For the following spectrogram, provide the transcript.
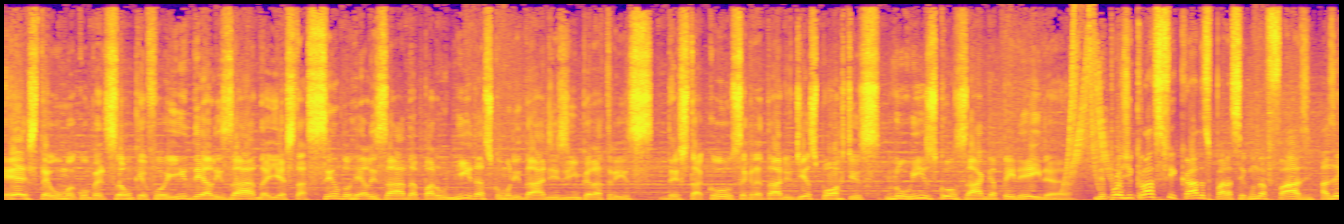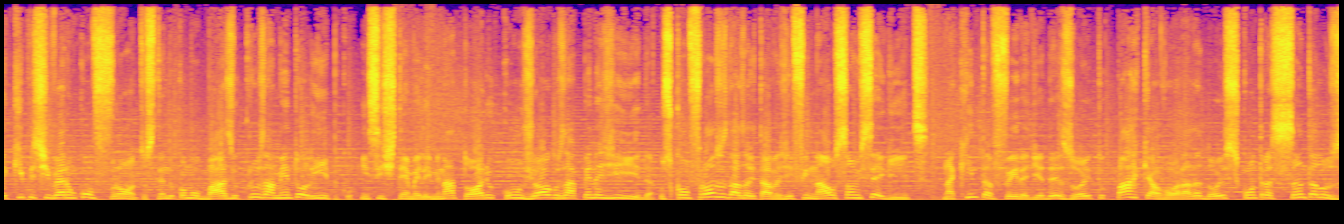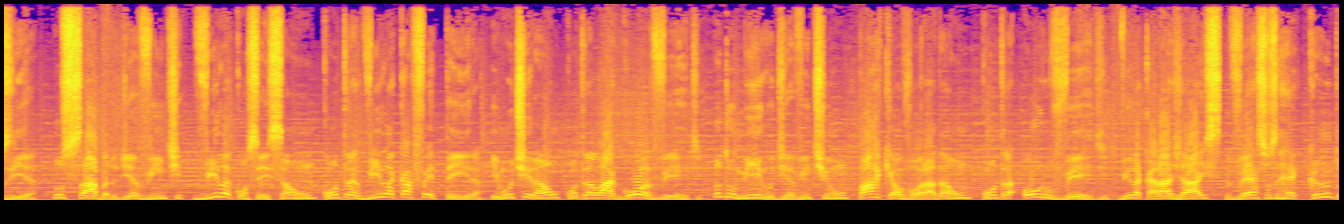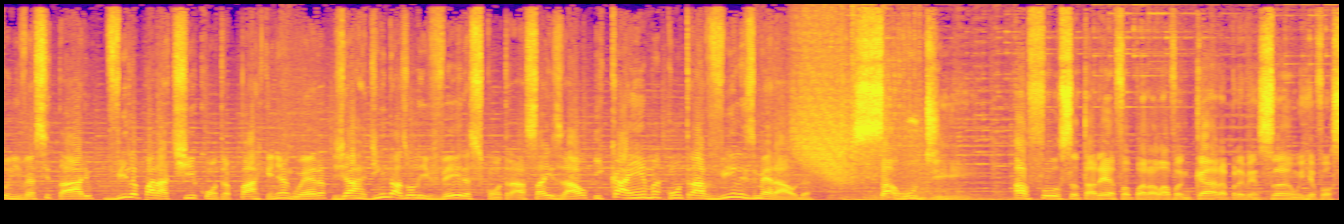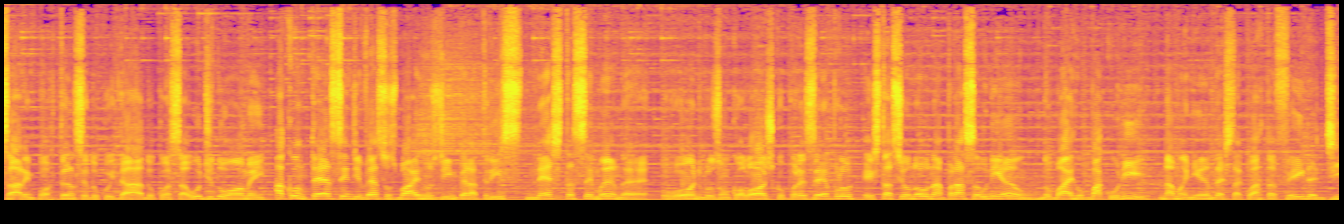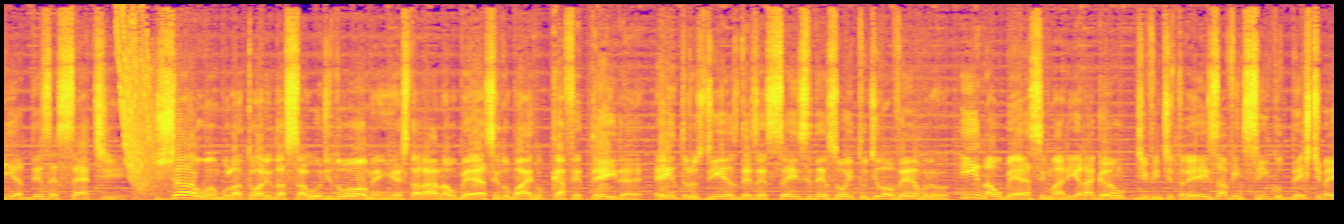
Esta é uma competição que foi idealizada e está sendo realizada para unir as comunidades de Imperatriz, destacou o secretário de Esportes, Luiz Gonzaga Pereira. Depois de classificadas para a segunda fase, as equipes tiveram confrontos, tendo como base o cruzamento olímpico, em sistema eliminatório, com jogos apenas de ida. Os confrontos das oitavas de final são os seguintes: na quinta-feira, dia 18, Parque Alvorada 2 contra Santa Luzia. No sábado, dia 20, Vila Vila Conceição 1 contra Vila Cafeteira e Mutirão contra Lagoa Verde. No domingo, dia 21, Parque Alvorada 1 contra Ouro Verde, Vila Carajás versus Recanto Universitário, Vila Paraty contra Parque Anhanguera, Jardim das Oliveiras contra Açaizal e Caema contra a Vila Esmeralda. Saúde. A força-tarefa para alavancar a prevenção e reforçar a importância do cuidado com a saúde do homem acontece em diversos bairros de Imperatriz nesta semana. O ônibus oncológico, por exemplo, estacionou na Praça União, no bairro Bacuri, na manhã desta quarta-feira, dia 17. Já o ambulatório da saúde do homem estará na UBS do bairro Cafeteira, entre os dias 16 e 18 de novembro, e na UBS Maria Aragão, de 23 a 25 deste mês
